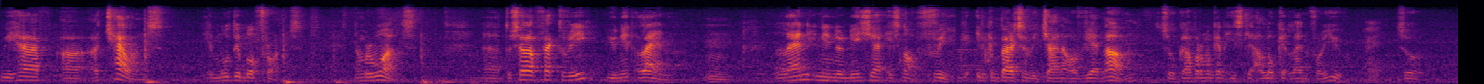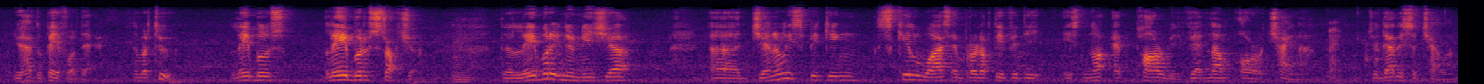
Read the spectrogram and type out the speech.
we have uh, a challenge in multiple fronts. Number one, uh, to set up factory, you need land. Mm. Land in Indonesia is not free in comparison with China or Vietnam, so government can easily allocate land for you. Right. So you have to pay for that. Number two, labor labor structure. Mm. The labor in Indonesia, uh, generally speaking, skill-wise and productivity is not at par with Vietnam or China. Right. So that is a challenge.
